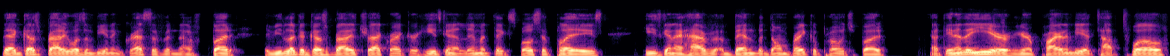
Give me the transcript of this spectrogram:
that Gus Bradley wasn't being aggressive enough. But if you look at Gus Bradley's track record, he's to limit the explosive plays. He's going to have a bend but don't break approach. But at the end of the year, you're probably going to be a top 12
